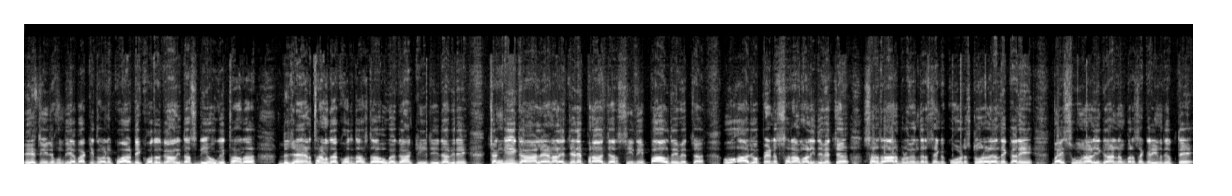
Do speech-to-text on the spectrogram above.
ਇਹ ਚੀਜ਼ ਹੁੰਦੀ ਆ, ਬਾਕੀ ਤੁਹਾਨੂੰ ਕੁਆਲਿਟੀ ਖੁਦ ਗਾਂ ਦੀ ਦੱਸਦੀ ਹੋਊਗੀ, ਥਾਂ ਦਾ ਡਿਜ਼ਾਈਨ ਥਣ ਦਾ ਖੁਦ ਦੱਸਦਾ ਹੋਊਗਾ ਗਾਂ ਕੀ ਚੀਜ਼ ਆ ਵੀਰੇ। ਚੰਗੀ ਗਾਂ ਲੈਣ ਵਾਲੇ ਜਿਹੜੇ ਭਰਾ ਜਰਸੀ ਦੀ ਭਾਲ ਦੇ ਵਿੱਚ ਆ, ਉਹ ਆਜੋ ਪਿੰਡ ਸਰਾਂਵਾਲੀ ਦੇ ਵਿੱਚ ਸਰਦਾਰ ਬਲਵਿੰਦਰ ਸਿੰਘ ਕੋਲਡ ਸਟੋਰ ਵਾਲਿਆਂ ਦੇ ਘਰੇ। ਬਾਈ ਸੂਣ ਵਾਲੀ ਗਾਂ ਨੰਬਰ ਸਕਰੀਨ ਦੇ ਉੱਤੇ।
